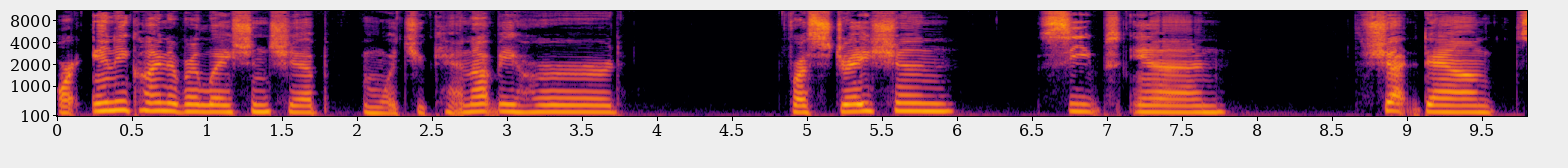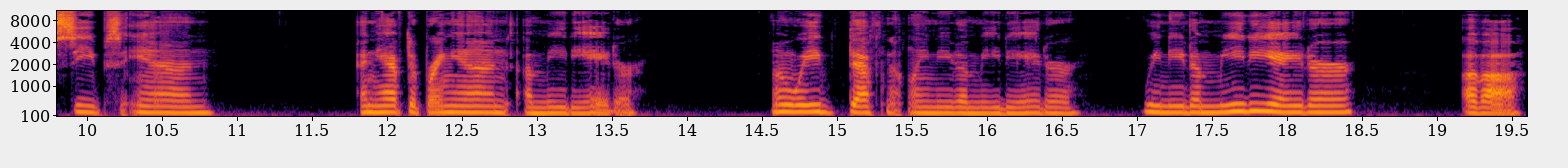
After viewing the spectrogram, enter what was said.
or any kind of relationship in which you cannot be heard, frustration seeps in, shutdown seeps in, and you have to bring in a mediator. And we definitely need a mediator. We need a mediator of a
